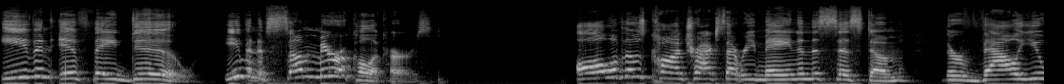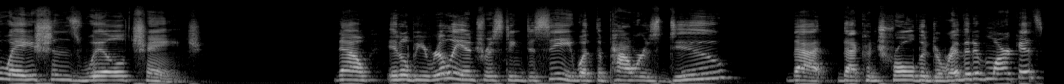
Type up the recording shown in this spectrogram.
even if they do, even if some miracle occurs, all of those contracts that remain in the system, their valuations will change. Now, it'll be really interesting to see what the powers do that that control the derivative markets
